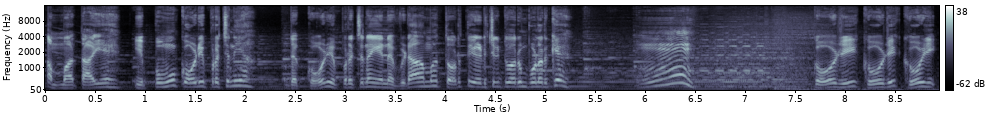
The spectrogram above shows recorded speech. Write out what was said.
அம்மா தாயே இப்பவும் கோழி பிரச்சனையா? இந்த கோழி பிரச்சனை என்ன விடாம துரத்தி அடிச்சுக்கிட்டு வரும் போல இருக்கே. ம். கோழி கோழி கோழி.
